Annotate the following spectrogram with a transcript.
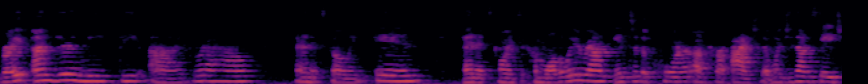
right underneath the eyebrow. And it's going in and it's going to come all the way around into the corner of her eye so that when she's on stage,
